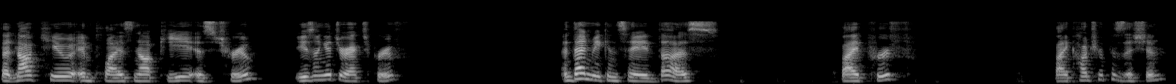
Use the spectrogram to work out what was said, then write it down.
that not Q implies not P is true using a direct proof. And then we can say thus, by proof by contraposition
